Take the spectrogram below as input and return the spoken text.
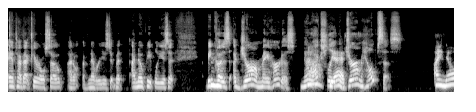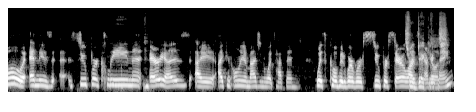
antibacterial soap. I don't, I've never used it, but I know people use it because a germ may hurt us. No, actually, a germ helps us. I know, and these uh, super clean areas. I I can only imagine what's happened with COVID, where we're super sterilizing everything.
